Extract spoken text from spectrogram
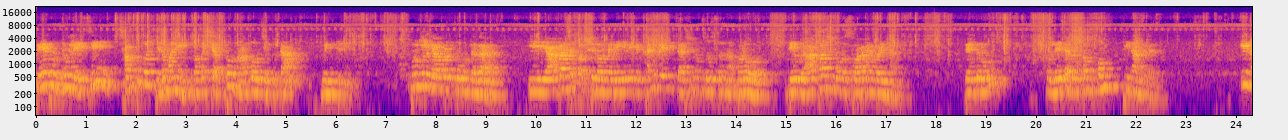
పేరు లేచి చంపుకొని తినమని ఒక శబ్దం నాతో చెప్పుట వింటుంది పురుగులు కనబడుతూ ఉండగా ఈ ఆకాశ పక్షులు ఉన్నవి ఈయనకి కనిపెట్టి దర్శనం చూస్తున్నప్పుడు దేవుడు ఆకాశంలో ఒక స్వరం వినబడింది. పేదరు నువ్వు లేచి తినాలి ఈయన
